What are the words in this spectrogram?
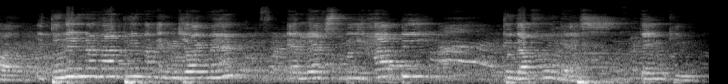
Uh, ituloy na natin ang enjoyment and let's be happy to the fullest. Thank you.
